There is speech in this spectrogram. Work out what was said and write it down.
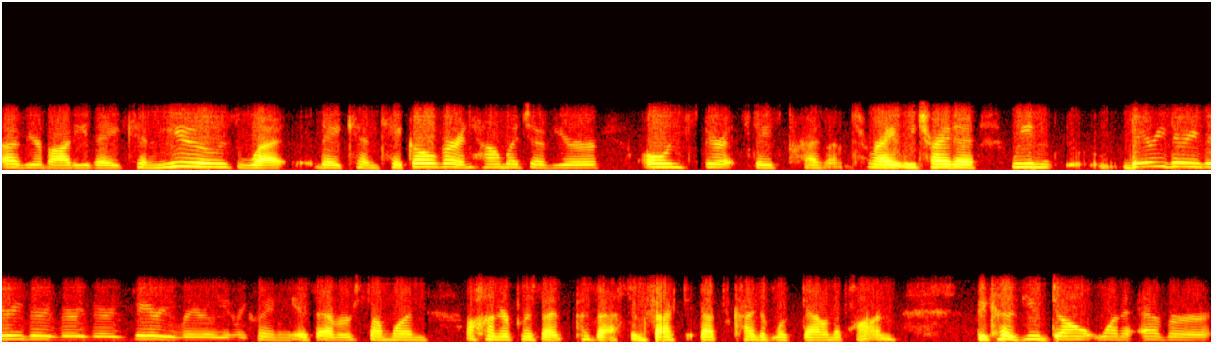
of your body they can use, what they can take over, and how much of your own spirit stays present, right? We try to, we very, very, very, very, very, very, very rarely in reclaiming is ever someone 100% possessed. In fact, that's kind of looked down upon because you don't want to ever,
